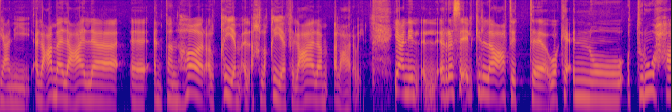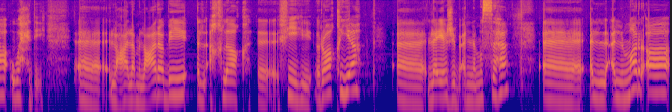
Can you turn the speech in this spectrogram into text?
يعني العمل على أن تنهار القيم الأخلاقية في العالم العربي. يعني الرسائل كلها أعطت وكأنه أطروحة وحدة العالم العربي الأخلاق فيه راقية لا يجب أن نمسها. المرأة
